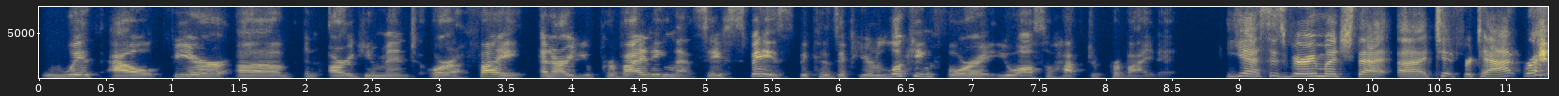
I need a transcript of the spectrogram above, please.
without fear of an argument or a fight? And are you providing that safe space? Because if you're looking for it, you also have to provide it. Yes, it's very much that uh, tit for tat, right?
